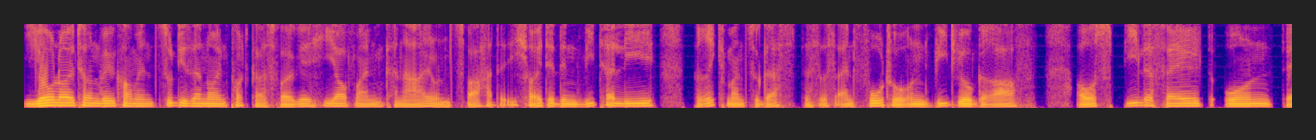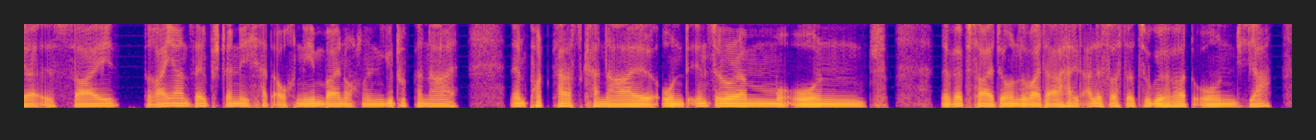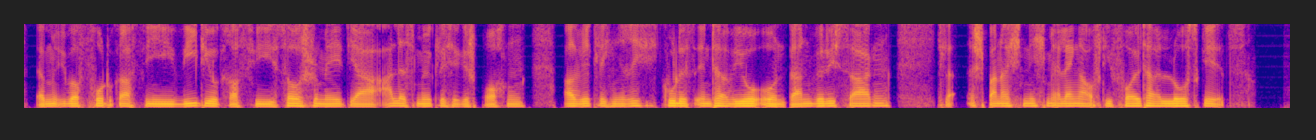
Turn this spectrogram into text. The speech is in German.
Jo Leute und willkommen zu dieser neuen Podcast-Folge hier auf meinem Kanal. Und zwar hatte ich heute den Vitali Brickmann zu Gast. Das ist ein Foto- und Videograf aus Bielefeld und der ist seit drei Jahren selbstständig, hat auch nebenbei noch einen YouTube-Kanal, einen Podcast-Kanal und Instagram und eine Webseite und so weiter, halt alles, was dazu gehört. Und ja, wir haben über Fotografie, Videografie, Social Media, alles Mögliche gesprochen. War wirklich ein richtig cooles Interview. Und dann würde ich sagen, ich spanne euch nicht mehr länger auf die Folter. Los geht's.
